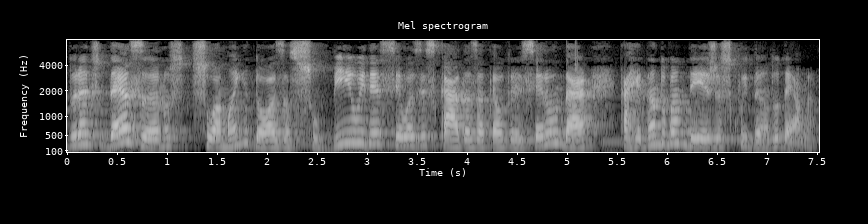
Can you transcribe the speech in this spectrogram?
Durante dez anos, sua mãe idosa subiu e desceu as escadas até o terceiro andar, carregando bandejas, cuidando dela.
